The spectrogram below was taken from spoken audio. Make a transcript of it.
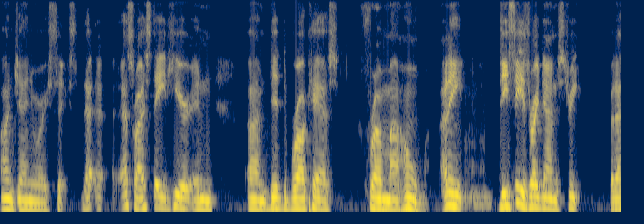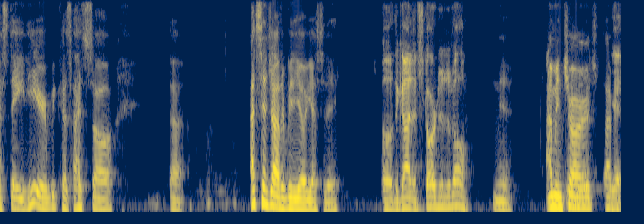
on January 6th. That that's why I stayed here and um, did the broadcast from my home. I didn't. DC is right down the street, but I stayed here because I saw. Uh, I sent y'all the video yesterday. Oh, the guy that started it all. Yeah, I'm in charge. Type Yeah.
